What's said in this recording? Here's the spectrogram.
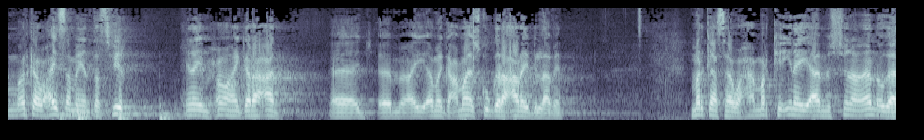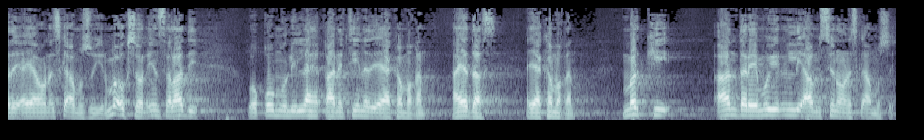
marka waxay sameeyeen tasfiiq inay muxuu ahay garaacaan ama gacmaha isku garaacaan bilaabeen. Markaasa waa marka inay aamusunaan aan ogaaday ayaa on iska aamusu yiri ma ogsoon in salaaddii waquumuu lilahi qaanitiinadii ayaa ka maqan ayaddaas ayaa ka maqan. Markii aan dareemo yiri in lii aamusina on iska aamusay.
